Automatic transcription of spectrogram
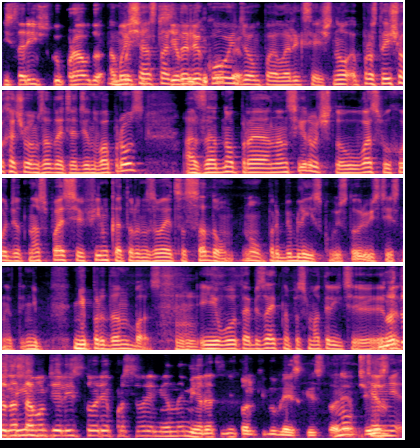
историческую правду. Мы сейчас так далеко уйдем, Павел Алексеевич. Но просто еще хочу вам задать один вопрос, а заодно проанонсировать, что у вас выходит на Спасе фильм, который называется «Садом». Ну, про библейскую историю, естественно, это не, не про Донбасс. Угу. И вот обязательно посмотрите Но это фильм. на самом деле история про современный мир, это не только библейская история. Ну, Через не...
